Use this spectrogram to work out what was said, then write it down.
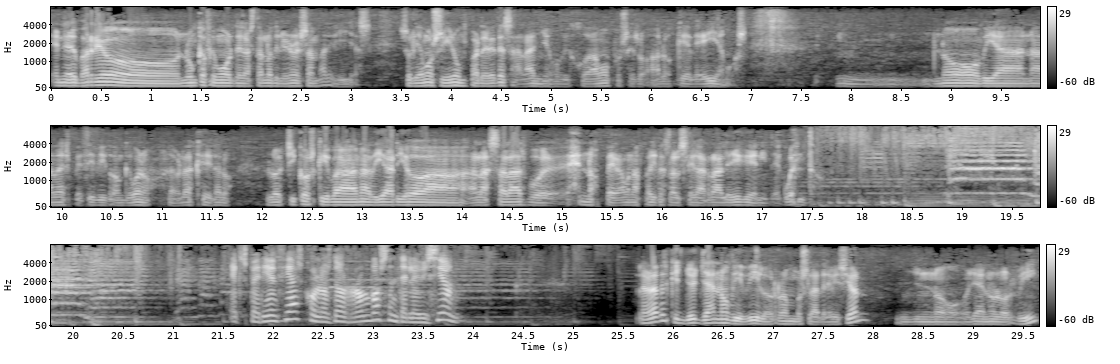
en el barrio nunca fuimos de gastarnos dinero en esas maravillillas. Solíamos ir un par de veces al año y jugábamos pues eso, a lo que veíamos. Mm, no había nada específico, aunque bueno, la verdad es que claro, los chicos que iban a diario a, las salas pues nos pegaban unas palitas al Sega Rally que ni te cuento. Experiencias con los dos rombos en televisión. La verdad es que yo ya no viví los rombos en la televisión, no, ya no los vi,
